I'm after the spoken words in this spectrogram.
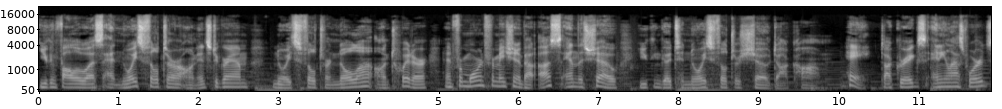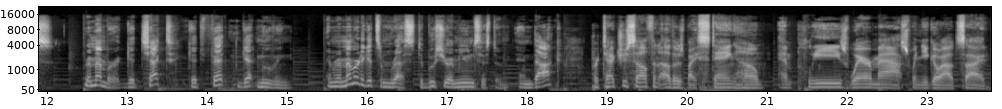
You can follow us at Noise Filter on Instagram, Noise Filter NOLA on Twitter, and for more information about us and the show, you can go to noisefiltershow.com. Hey, Doc Griggs, any last words? Remember, get checked, get fit, get moving. And remember to get some rest to boost your immune system. And, Doc? Protect yourself and others by staying home and please wear masks when you go outside.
